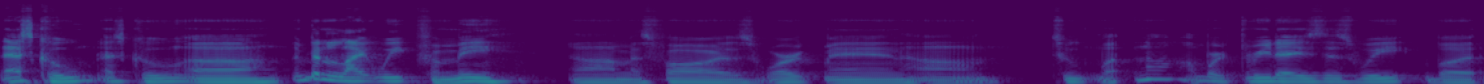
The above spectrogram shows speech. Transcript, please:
that's cool. That's cool. Uh it's been a light week for me, um, as far as work, man. Um, two but no, I worked three days this week, but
